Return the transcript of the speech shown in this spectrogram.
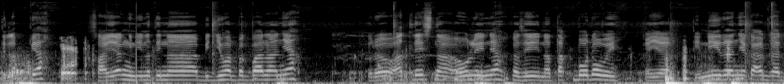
Tilapia. Sayang, hindi natin na videohan pagpana niya. Pero at least na huli niya kasi natakbo daw eh. Kaya tinira niya kaagad.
